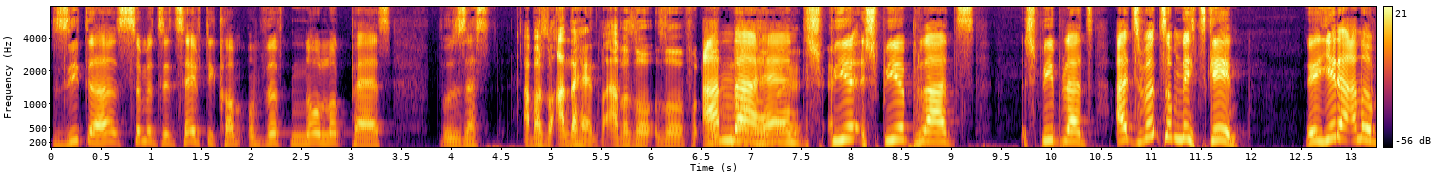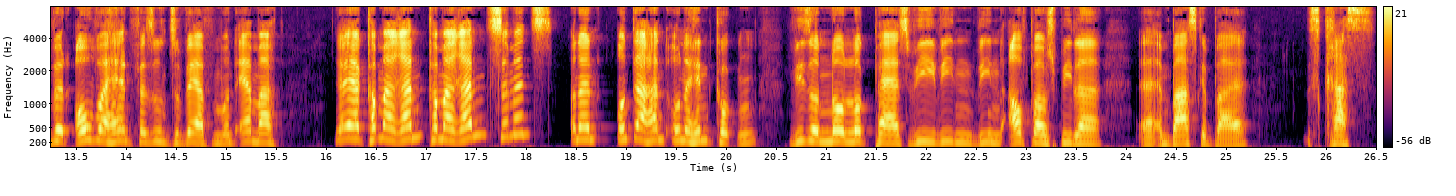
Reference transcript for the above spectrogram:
sieht er Simmons in Safety kommen und wirft einen No-Look-Pass, wo du sagst, Aber so Underhand, aber so, so von oben, Underhand, ey. Spiel, Spielplatz, Spielplatz, als würde es um nichts gehen. Jeder andere wird Overhand versuchen zu werfen und er macht, ja, ja, komm mal ran, komm mal ran, Simmons. Und dann Unterhand ohne hingucken, wie so ein No-Look-Pass, wie, wie, ein, wie ein Aufbauspieler äh, im Basketball. Ist krass.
